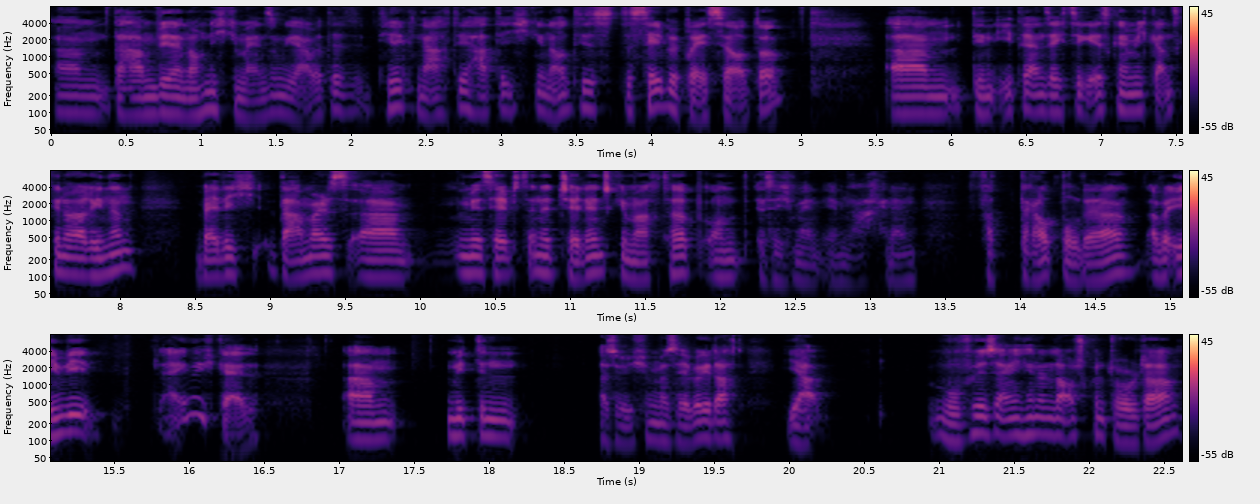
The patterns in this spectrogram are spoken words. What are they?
ähm, da haben wir noch nicht gemeinsam gearbeitet, direkt nach dir hatte ich genau dieses, dasselbe Presseauto. Ähm, den E63S kann ich mich ganz genau erinnern, weil ich damals äh, mir selbst eine Challenge gemacht habe und, also ich meine, im Nachhinein vertrautelt, ja, aber irgendwie eigentlich geil. Ähm, mit den, also ich habe mir selber gedacht, ja, wofür ist eigentlich eine Launch Control da?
